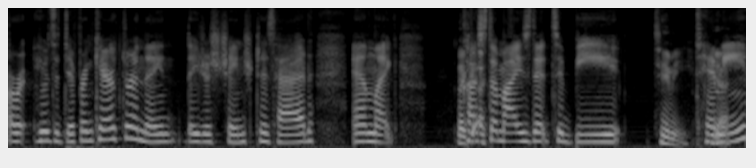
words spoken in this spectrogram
or he was a different character, and they they just changed his head and like, Like a- customized it to be Timmy. Timmy? Yeah.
